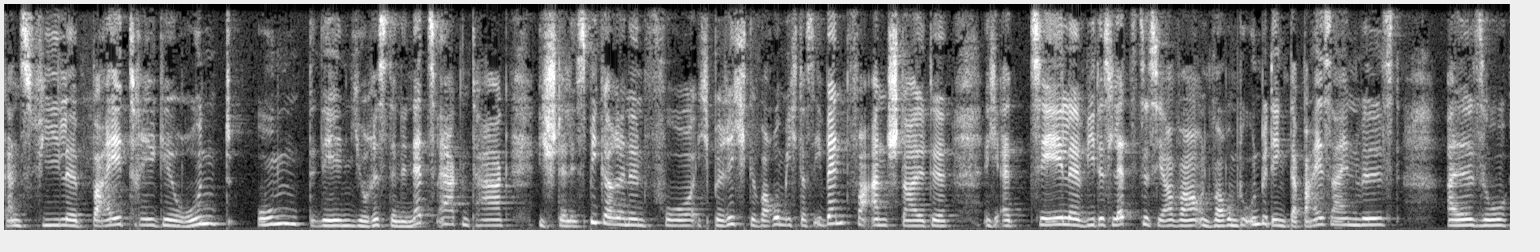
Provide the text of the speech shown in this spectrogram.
ganz viele Beiträge rund um den Juristinnen-Netzwerkentag. Ich stelle Speakerinnen vor, ich berichte, warum ich das Event veranstalte, ich erzähle, wie das letztes Jahr war und warum du unbedingt dabei sein willst. Also,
